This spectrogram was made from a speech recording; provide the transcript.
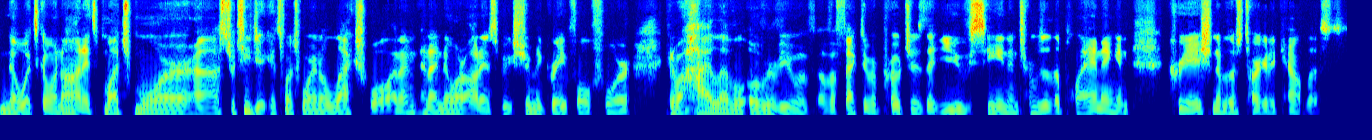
know what's going on. It's much more uh, strategic. It's much more intellectual. And I, and I know our audience will be extremely grateful for kind of a high level overview of, of effective approaches that you've seen in terms of the planning and creation of those target account lists.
